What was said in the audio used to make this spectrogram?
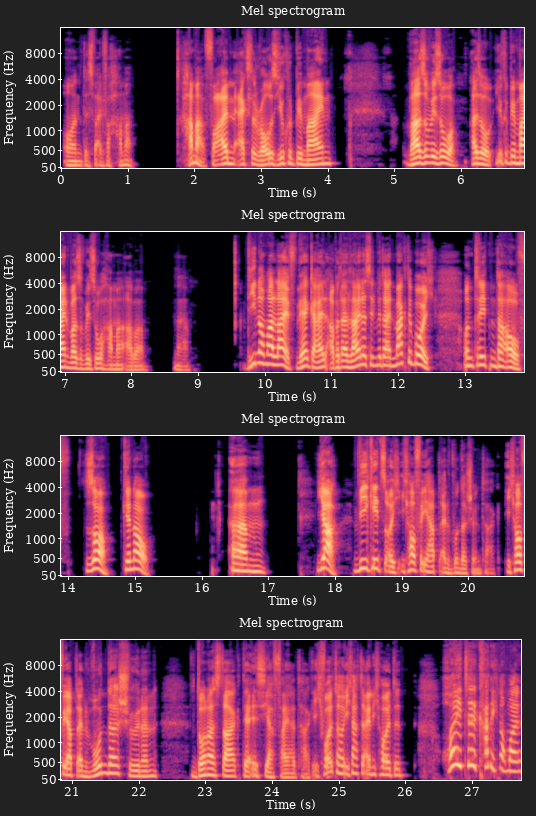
und das war einfach Hammer. Hammer. Vor allem Axel Rose, You Could Be Mine, war sowieso, also You Could Be Mine war sowieso Hammer, aber naja. Die nochmal live, wäre geil, aber da, leider sind wir da in Magdeburg und treten da auf. So, genau. Ähm, ja, wie geht's euch? Ich hoffe, ihr habt einen wunderschönen Tag. Ich hoffe, ihr habt einen wunderschönen Donnerstag, der ist ja Feiertag. Ich wollte, ich dachte eigentlich heute, heute kann ich nochmal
